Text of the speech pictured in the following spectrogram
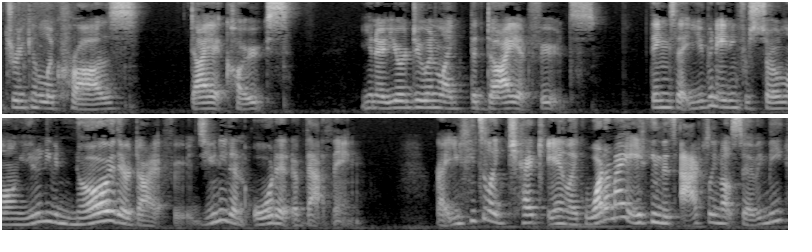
drinking LaCroix, Diet Cokes. You know, you're doing like the diet foods things that you've been eating for so long, you don't even know they're diet foods. You need an audit of that thing, right? You need to like check in, like, what am I eating that's actually not serving me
